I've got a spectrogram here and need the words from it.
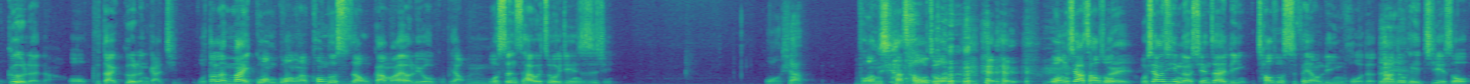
个人啊，哦，不带个人感情，我当然卖光光啊。空头市场我干嘛要留股票？我甚至还会做一件事情，往下。往下操作，往下操作。我相信呢，现在灵操作是非常灵活的，大家都可以接受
